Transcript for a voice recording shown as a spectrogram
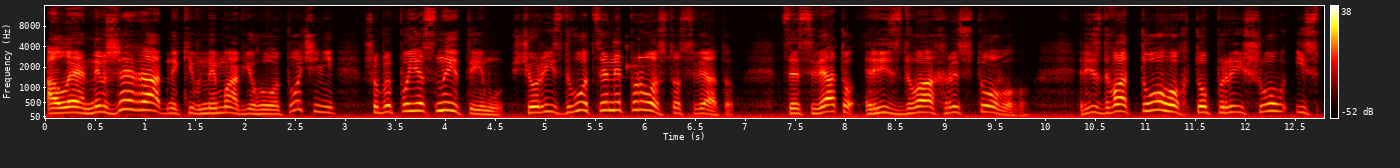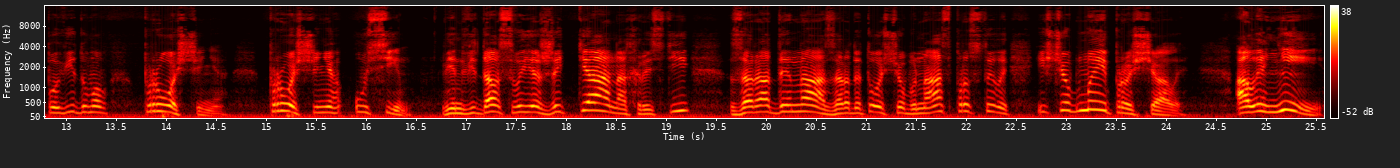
Але невже радників нема в його оточенні, щоби пояснити йому, що Різдво це не просто свято, це свято Різдва Христового, Різдва того, хто прийшов і сповідував прощення, прощення усім. Він віддав своє життя на Христі заради нас, заради того, щоб нас простили і щоб ми прощали. Але ні,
